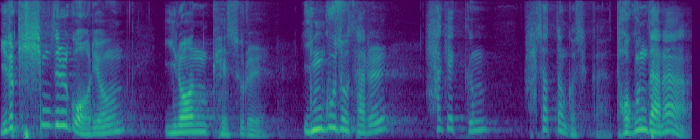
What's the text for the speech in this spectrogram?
이렇게 힘들고 어려운 인원 괴수를 인구 조사를 하게끔 하셨던 것일까요? 더군다나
